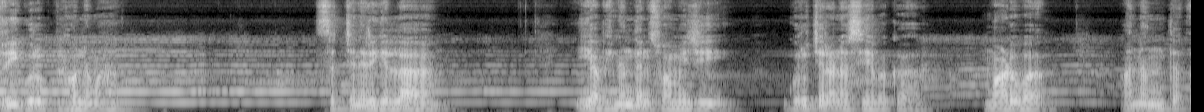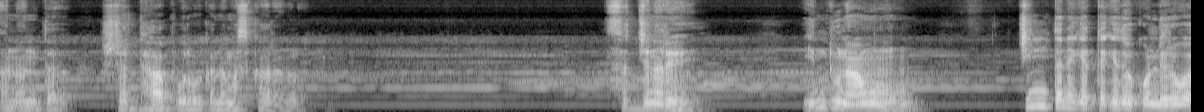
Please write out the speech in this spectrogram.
ಶ್ರೀ ಗುರುಭ್ಯೋ ನಮಃ. ಸಜ್ಜನರಿಗೆಲ್ಲ ಈ ಅಭಿನಂದನ್ ಸ್ವಾಮೀಜಿ ಗುರುಚರಣ ಸೇವಕ ಮಾಡುವ ಅನಂತ ಅನಂತ ಶ್ರದ್ಧಾಪೂರ್ವಕ ನಮಸ್ಕಾರಗಳು. ಸಜ್ಜನರೇ, ಇಂದು ನಾವು ಚಿಂತನೆಗೆ ತೆಗೆದುಕೊಂಡಿರುವ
